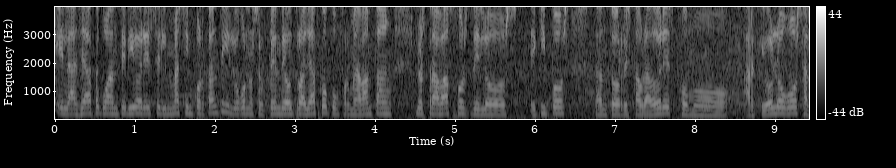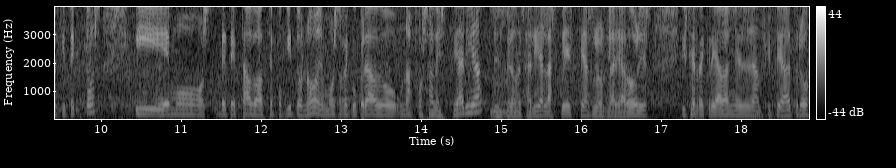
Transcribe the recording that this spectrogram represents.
el hallazgo anterior es el más importante y luego nos sorprende otro hallazgo conforme avanzan los trabajos de los equipos, tanto restauradores como arqueólogos, arquitectos, y hemos detectado hace poquito, ¿no? Hemos recuperado una fosa bestiaria, desde donde salían las bestias, los gladiadores, y se recreaban en el anfiteatro.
